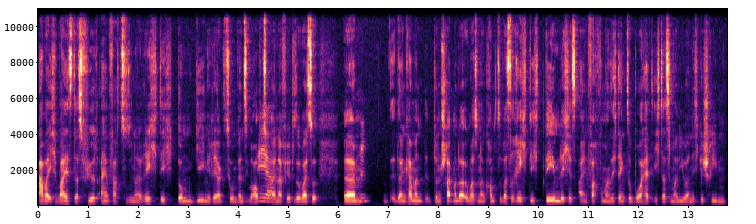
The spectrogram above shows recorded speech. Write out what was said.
aber ich weiß, das führt einfach zu so einer richtig dummen Gegenreaktion, wenn es überhaupt ja. zu einer führt. So, weißt du, ähm, mhm dann kann man, dann schreibt man da irgendwas und dann kommt so was richtig Dämliches einfach, wo man sich denkt, so, boah, hätte ich das mal lieber nicht geschrieben.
